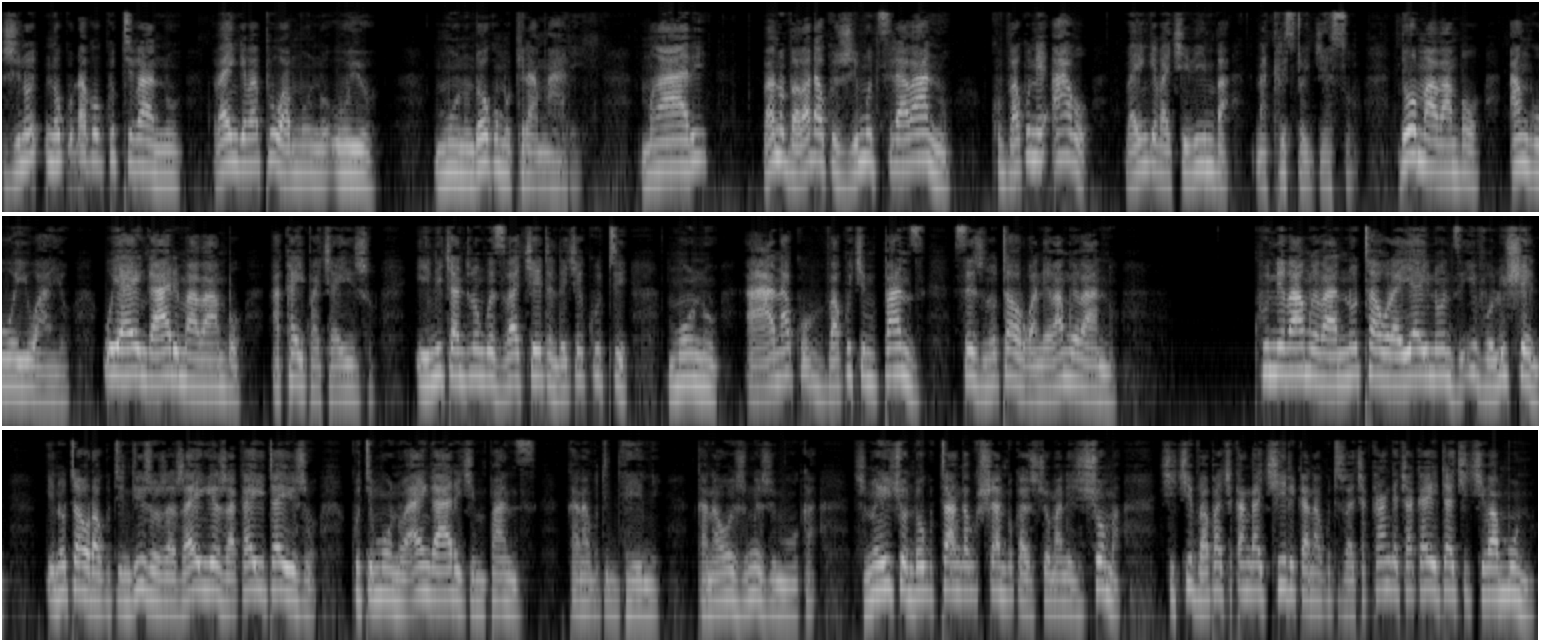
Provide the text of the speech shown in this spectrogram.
Zvino nokuda kwokuti vanhu vainge vapiwa munhu uyu munhu ndokumukira mwari. Mwari vanobva vada kuzvimutsira vanhu kubva kune avo vainge vachivimba nakristu jesu. Ndo mavambo anguwo iwayo uye ainge ari mavambo akaipa chaizvo. Ini chandinongoziva chete ndechekuti munhu haana kubva kuchimupanzi sezvinotaurwa nevamwe vanhu. Kune vamwe vanotaura iya inonzi evolution inotaura kuti ndizvo zvazvainge zvakaita izvo kuti munhu ainge ari chimupanzi kana kuti bveni kanawo zvimwe zvimhuka. Zvino icho ndokutanga kushanduka zvishoma nezvishoma chichibva pachakanga chiri kana kuti zvachakanga chakaita chichiva munhu.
